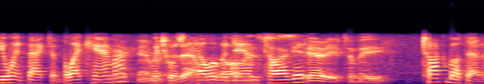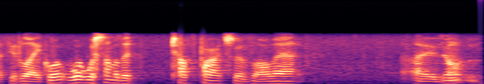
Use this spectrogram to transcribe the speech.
you went back to Blechhammer, Blechhammer. which was a hell of a damn target. Scary to me. Talk about that if you'd like. What what were some of the tough parts of all that? I don't.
